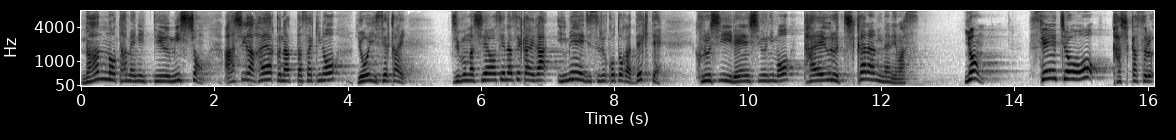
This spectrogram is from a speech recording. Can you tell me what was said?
何のためにっていうミッション？足が速くなった先の良い世界自分が幸せな世界がイメージすることができて苦しい練習にも耐えうる力になります。4成長を可視化する。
